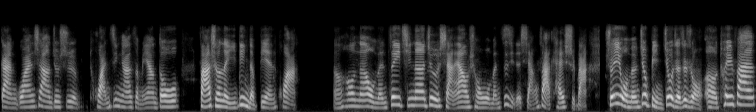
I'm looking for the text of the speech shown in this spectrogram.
感官上，就是环境啊怎么样，都发生了一定的变化。然后呢，我们这一期呢，就想要从我们自己的想法开始吧，所以我们就秉就着这种呃推翻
